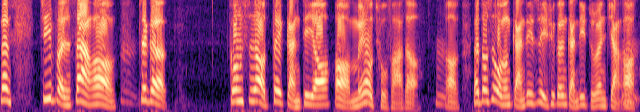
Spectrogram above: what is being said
那。基本上哦，嗯、这个公司哦对赶地哦哦没有处罚的、嗯、哦，那都是我们赶地自己去跟赶地主任讲哦，嗯、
